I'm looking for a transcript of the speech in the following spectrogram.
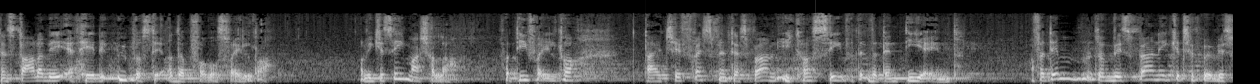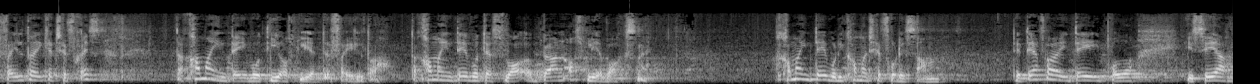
Den starter ved at have det ypperste adab for vores forældre. Og vi kan se, mashallah, for de forældre, der er tilfreds med deres børn, I kan også se, hvordan de er endt. Og for dem, hvis, børn ikke er tilfreds, hvis forældre ikke er tilfreds, der kommer en dag, hvor de også bliver forældre. Der kommer en dag, hvor deres børn også bliver voksne. Der kommer en dag, hvor de kommer til at få det samme. Det er derfor i dag, brødre, især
